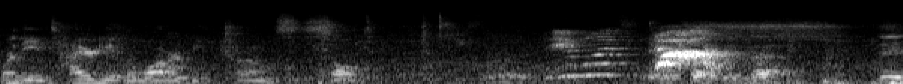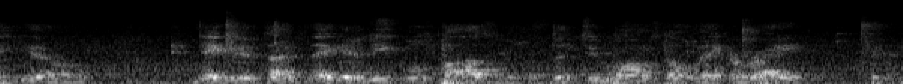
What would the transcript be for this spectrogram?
Or the entirety of the water becomes salty? Right. Well, it's like in that. They, you know, negative times negative equals positive. The two wrongs don't make a right.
